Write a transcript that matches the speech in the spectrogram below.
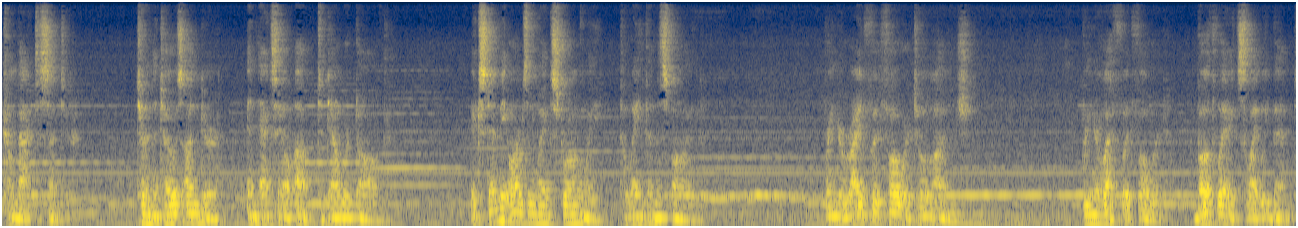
Come back to center. Turn the toes under and exhale up to downward dog. Extend the arms and legs strongly to lengthen the spine. Bring your right foot forward to a lunge. Bring your left foot forward, both legs slightly bent.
